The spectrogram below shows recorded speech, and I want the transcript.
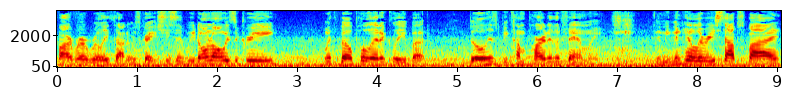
Barbara really thought it was great. She said, "We don't always agree with Bill politically, but Bill has become part of the family." And even Hillary stops by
